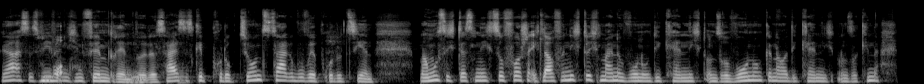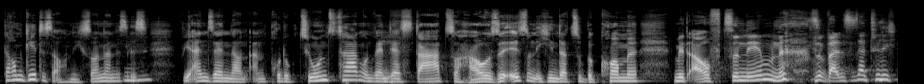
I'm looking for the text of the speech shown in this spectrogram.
Ja, es ist wie wenn ich einen Film drehen würde. Das heißt, es gibt Produktionstage, wo wir produzieren. Man muss sich das nicht so vorstellen. Ich laufe nicht durch meine Wohnung, die kennen nicht unsere Wohnung genau, die kennen nicht unsere Kinder. Darum geht es auch nicht, sondern es ist wie ein Sender. Und an Produktionstagen und wenn der Star zu Hause ist und ich ihn dazu bekomme, mit aufzunehmen, ne? weil es ist natürlich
